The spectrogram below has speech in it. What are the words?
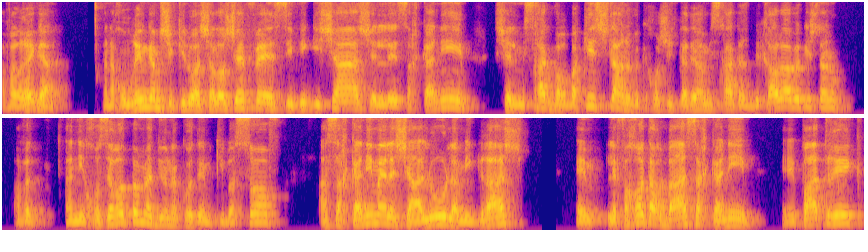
אבל רגע, אנחנו אומרים גם שכאילו ה-3-0 הביא גישה של אה, שחקנים, של משחק כבר בכיס שלנו, וככל שהתקדם המשחק אז בכלל לא היה בכיס שלנו, אבל אני חוזר עוד פעם לדיון הקודם, כי בסוף השחקנים האלה שעלו למגרש הם לפחות ארבעה שחקנים, אה, פטריק,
